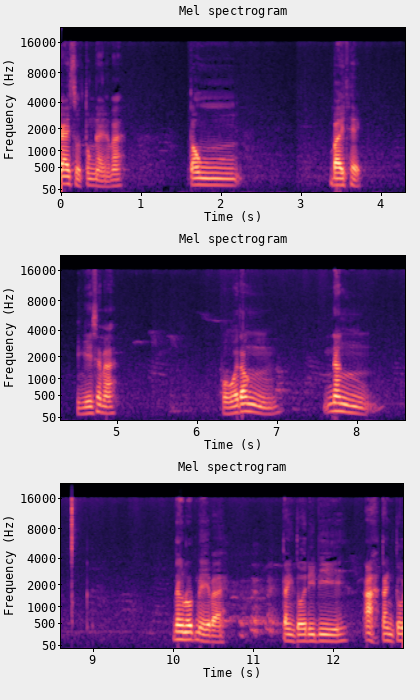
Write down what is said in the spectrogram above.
กล้ๆสุดตรงไหนรู้ไหมตรงไบเทคอย่างนี้ใช่ไหมผมก็ต้องนั่ง นั่งรถเมย์ไป แต่งตัวดีๆ อะ แต่งตัว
